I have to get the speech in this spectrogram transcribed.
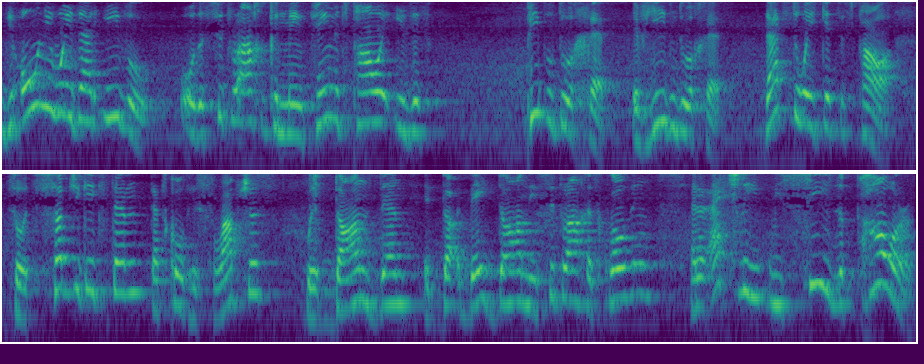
the only way that evil or the Sitra Achra can maintain its power is if people do a chet, if Yidden do a chet. That's the way it gets its power. So it subjugates them, that's called hislapshus, where it dons them, it, they don the Sitra Achra's clothing, and it actually receives the power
